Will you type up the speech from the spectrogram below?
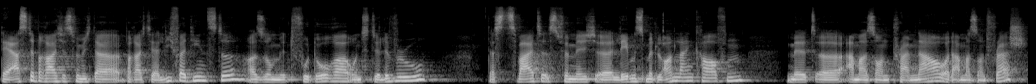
Der erste Bereich ist für mich der Bereich der Lieferdienste, also mit Foodora und Deliveroo. Das zweite ist für mich äh, Lebensmittel online kaufen mit äh, Amazon Prime Now oder Amazon Fresh.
